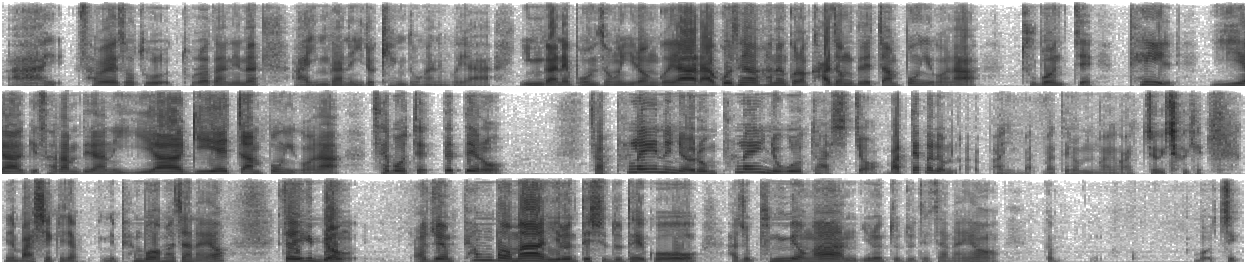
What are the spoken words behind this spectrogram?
아, 이 사회에서 도, 돌아다니는, 아, 인간은 이렇게 행동하는 거야. 인간의 본성은 이런 거야. 라고 생각하는 그런 가정들의 짬뽕이거나, 두 번째, 테일, 이야기, 사람들이 하는 이야기의 짬뽕이거나, 세 번째, 때때로, 자, 플레인은 여러분 플레인 요구르트 아시죠? 맛대가리 없는, 아니, 맛, 맛대가리 없는 거 아니고, 아니, 저기, 저기, 그냥 맛이 그냥, 그냥 평범하잖아요? 자, 이게 명, 아주 평범한 이런 뜻이도 되고, 아주 분명한 이런 뜻도 되잖아요. 그러니까 뭐, 즉,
